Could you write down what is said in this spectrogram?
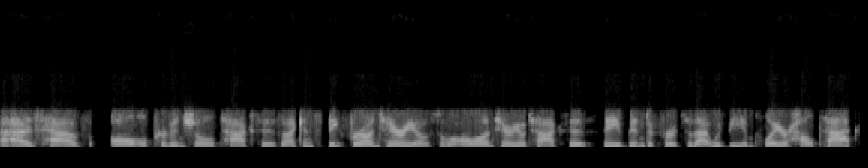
As have all provincial taxes. I can speak for Ontario. So all Ontario taxes they've been deferred. So that would be employer health tax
